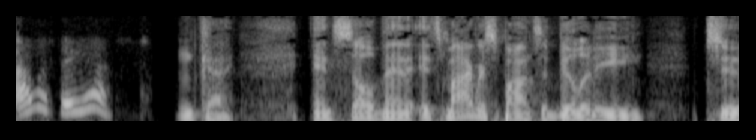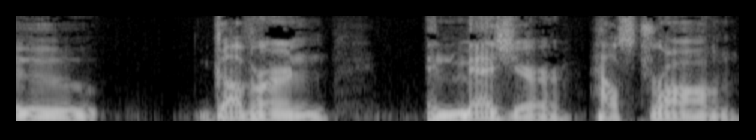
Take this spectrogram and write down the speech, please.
I would say yes. Okay. And so then it's my responsibility to govern and measure how strong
